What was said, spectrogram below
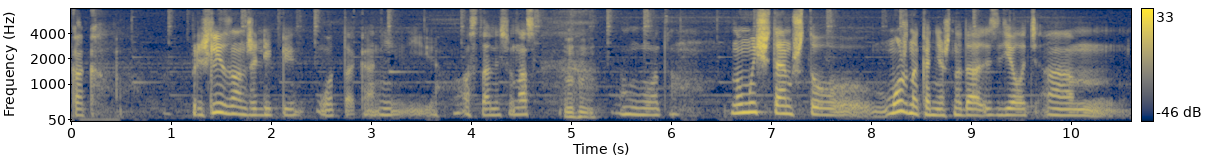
как пришли за Анжеликой, вот так они и остались у нас. Угу. Вот. Ну, мы считаем, что можно, конечно, да, сделать эм,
